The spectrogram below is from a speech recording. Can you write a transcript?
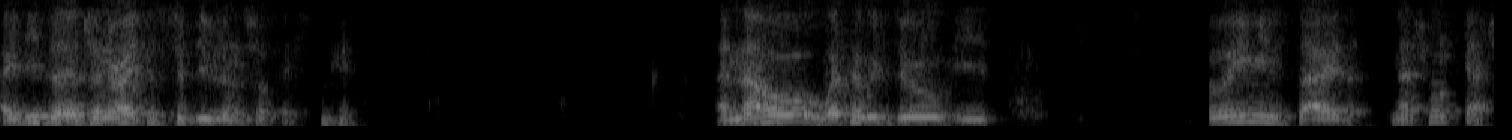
I did uh, generate a subdivision surface. Okay. And now what I will do is going inside Natural Sketch.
